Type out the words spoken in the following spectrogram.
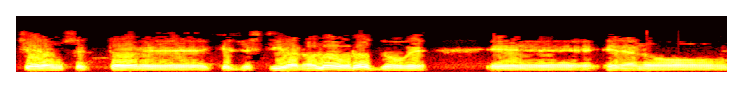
c'era un settore che gestivano loro dove eh, erano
